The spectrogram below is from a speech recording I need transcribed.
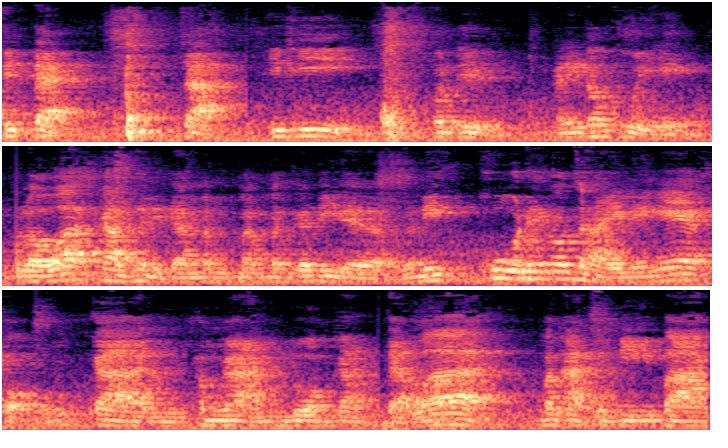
feedback จากพี่ๆคนอื่น อันนี้ต้องคุยเอง เราว่าการสนิทกันมันมันมันก็ดีเลยแหละวันนี้พูดให้เข้าใจในแง่ของการทำงานรวมกัน แต่ว่ามันอาจจะมีบาง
